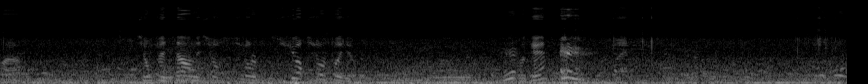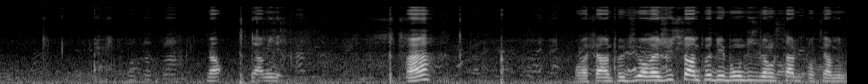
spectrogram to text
Voilà. Si on fait ça, on est sur, sur, le, sur, sur le podium. Ok On Non, terminé. Hein? On va faire un peu de jus, on va juste faire un peu des bondis dans le sable pour terminer.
